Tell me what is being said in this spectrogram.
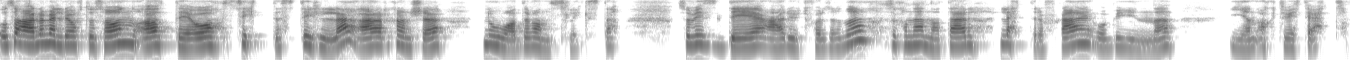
Og så er det veldig ofte sånn at det å sitte stille er kanskje noe av det vanskeligste. Så hvis det er utfordrende, så kan det hende at det er lettere for deg å begynne i en aktivitet.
